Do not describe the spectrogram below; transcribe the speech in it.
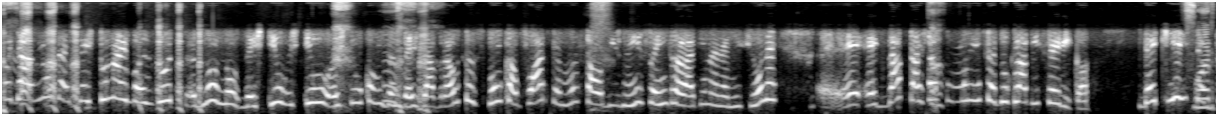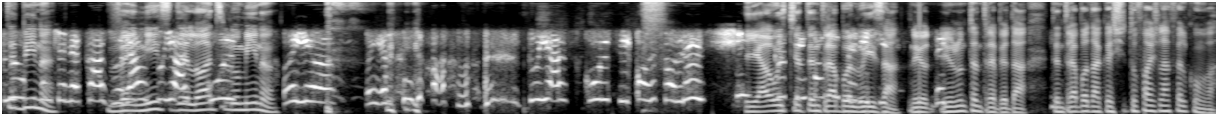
Păi da, nu, da, deci tu n-ai văzut, nu, nu, deci știu, știu, știu cum gândești, dar vreau să spun că foarte mult s-au obișnuit să intre la tine în emisiune e, exact așa cum unii se duc la biserică. Deci ei Foarte se plâng bine. cu ce necazuri au, Veniți tu îi de luați asculti, lumină. Îi, uh, îi, da, tu îi asculti, îi consolezi și... Ia auzi ce te întreabă Luiza. Eu, Deci- eu nu te întreb eu, dar te întreabă dacă și tu faci la fel cumva.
